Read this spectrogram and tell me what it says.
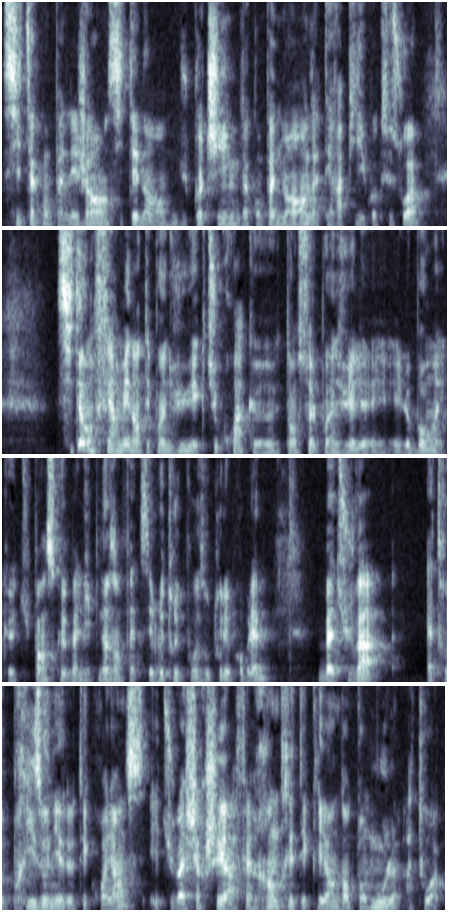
si tu accompagnes les gens, si tu es dans du coaching, d'accompagnement, de la thérapie, quoi que ce soit, Si tu es enfermé dans tes points de vue et que tu crois que ton seul point de vue est le, bon et que tu penses que bah, l'hypnose, en fait, c'est le truc pour résoudre tous les problèmes, bah, tu vas être prisonnier de tes croyances et tu vas chercher à faire rentrer tes clients dans ton moule à toi.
